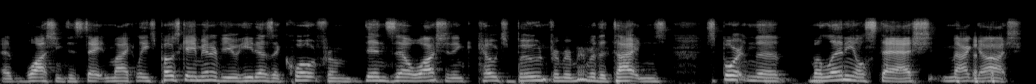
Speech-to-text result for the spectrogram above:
at Washington State. And Mike Leach post game interview, he does a quote from Denzel Washington, Coach Boone from Remember the Titans, sporting the millennial stash. My gosh,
